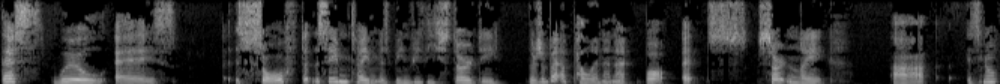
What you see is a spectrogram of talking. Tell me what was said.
This wool is soft at the same time as being really sturdy. There's a bit of pilling in it, but it's certainly, uh, it's not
